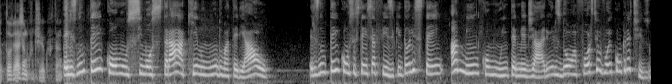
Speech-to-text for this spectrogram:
Estou viajando contigo. Tá? Eles não têm como se mostrar aqui no mundo material eles não têm consistência física, então eles têm a mim como intermediário, eles dão a força e eu vou e concretizo.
